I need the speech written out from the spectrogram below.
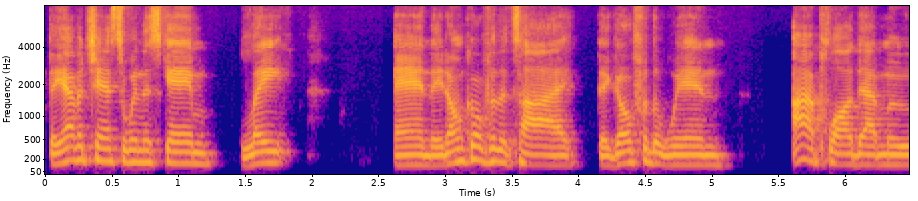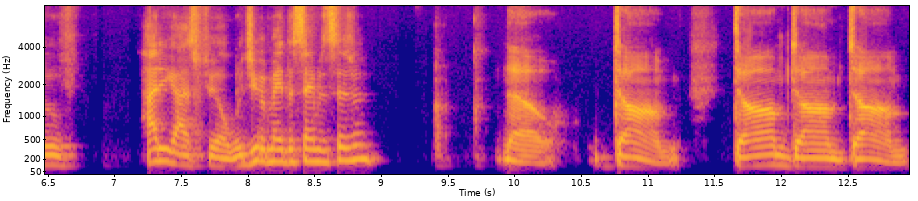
they have a chance to win this game late, and they don't go for the tie. They go for the win. I applaud that move. How do you guys feel? Would you have made the same decision? No, dumb, dumb, dumb, dumb.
